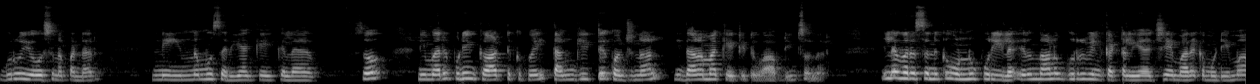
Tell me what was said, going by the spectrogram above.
குரு யோசனை பண்ணார். நீ இன்னமும் சரியாக கேட்கல ஸோ நீ மறுபடியும் காட்டுக்கு போய் தங்கிட்டு கொஞ்ச நாள் நிதானமாக கேட்டுட்டு வா அப்படின்னு சொன்னார். இளவரசனுக்கு ஒன்றும் புரியல. இருந்தாலும் குருவின் கட்டளையாச்சே மறக்க முடியுமா?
